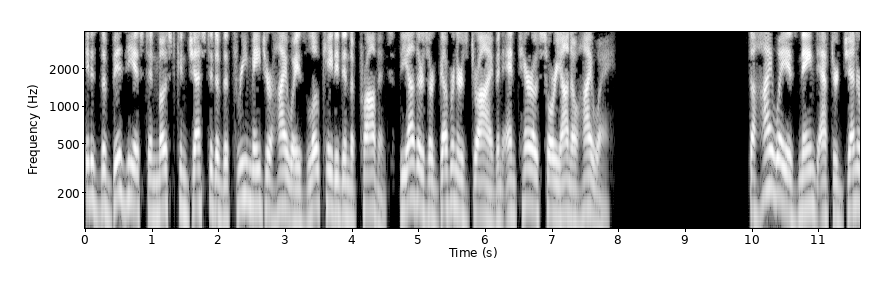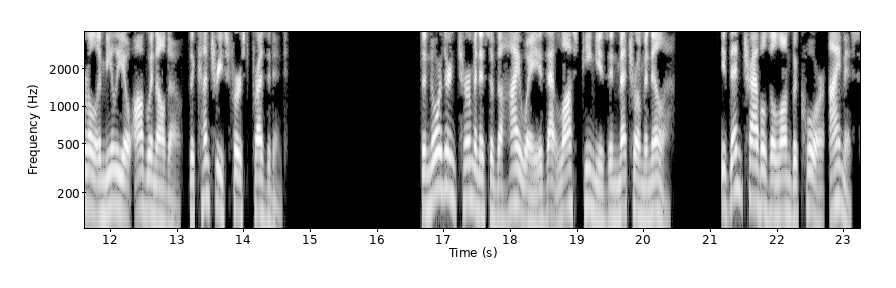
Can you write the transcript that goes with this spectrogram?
It is the busiest and most congested of the three major highways located in the province, the others are Governor's Drive and Antero Soriano Highway. The highway is named after General Emilio Aguinaldo, the country's first president. The northern terminus of the highway is at Las Piñas in Metro Manila. It then travels along Bacoor, Imus,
